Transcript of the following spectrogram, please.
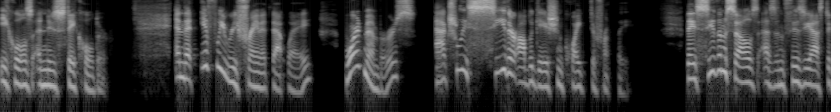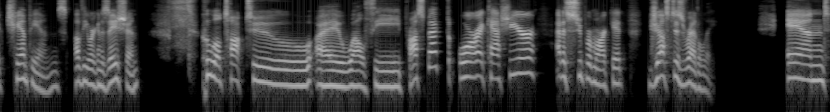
equals a new stakeholder. And that if we reframe it that way, board members actually see their obligation quite differently. They see themselves as enthusiastic champions of the organization who will talk to a wealthy prospect or a cashier at a supermarket just as readily. And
